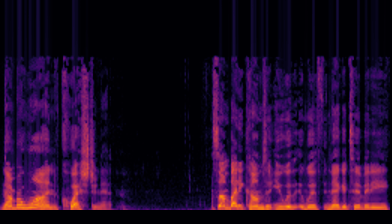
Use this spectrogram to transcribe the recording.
Number one, question it. Somebody comes at you with, with negativity,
